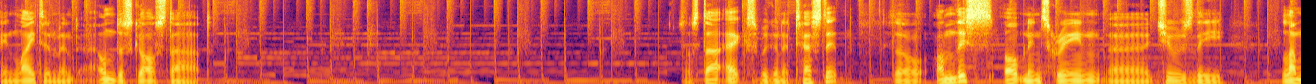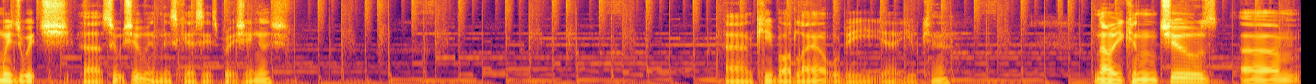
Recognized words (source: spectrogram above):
enlightenment underscore start. So start X, we're going to test it. So on this opening screen, uh, choose the language which uh, suits you. In this case, it's British English. And keyboard layout would be uh, UK. Now you can choose um,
